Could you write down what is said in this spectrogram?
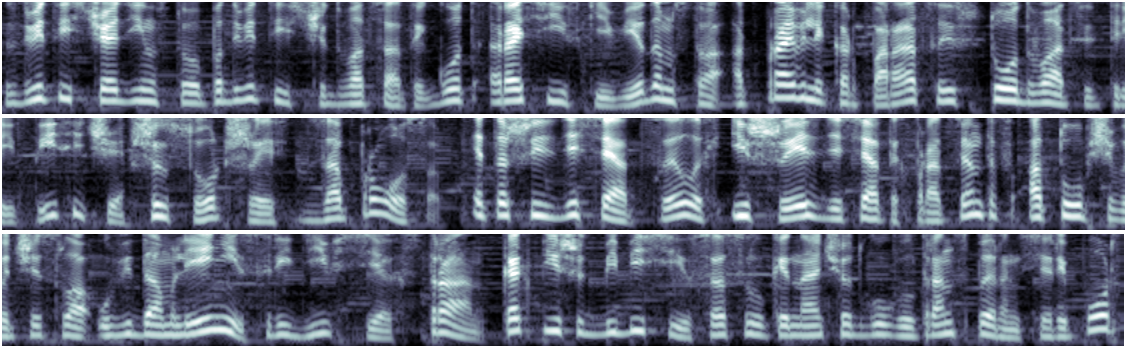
С 2011 по 2020 год российские ведомства отправили корпорации 123 606 запросов. Это 60,6% от общего числа уведомлений среди всех стран. Как пишет BBC со ссылкой на отчет Google Transparency Report,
